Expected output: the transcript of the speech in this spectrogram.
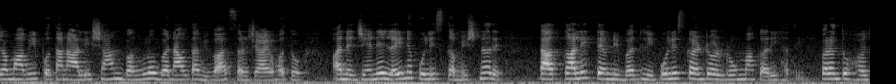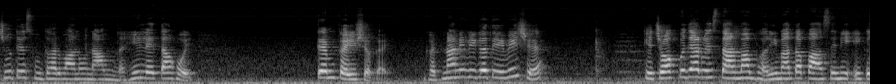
જમાવી પોતાના આલિશાન બંગલો બનાવતા વિવાદ સર્જાયો હતો અને જેને લઈને પોલીસ કમિશનરે તાત્કાલિક તેમની બદલી પોલીસ કંટ્રોલ રૂમમાં કરી હતી. પરંતુ હજુ તે સુધારવાનું નામ નહીં લેતા હોય તેમ કહી શકાય. ઘટનાની વિગત એવી છે કે ચોક બજાર વિસ્તારમાં ભરીમાતા પાસેની એક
